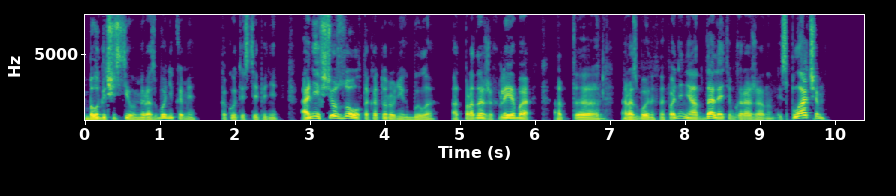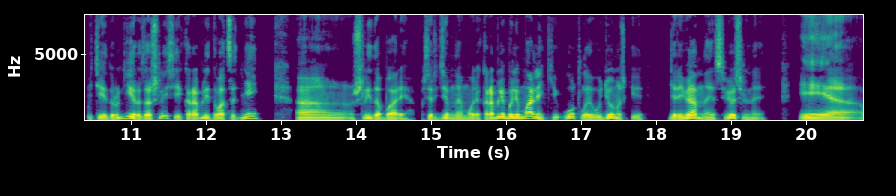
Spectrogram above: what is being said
благочестивыми разбойниками в какой-то степени. Они все золото, которое у них было, от продажи хлеба, от э, разбойных нападений, отдали этим горожанам. И с плачем и те, и другие разошлись, и корабли 20 дней э, шли до Бари, в Средиземное море. Корабли были маленькие, утлые, уденышки, деревянные, свесельные. И э,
